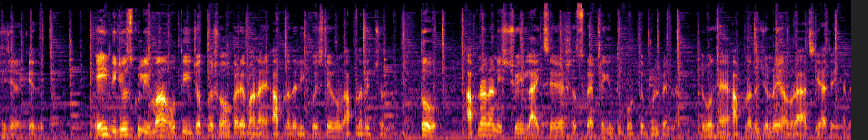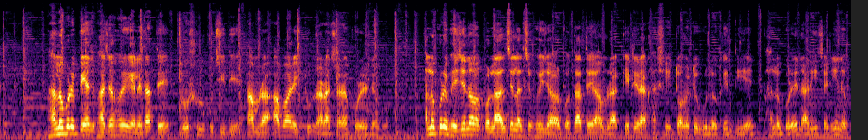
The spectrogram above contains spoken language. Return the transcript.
ভেজে রেখে দেব। এই ভিডিওসগুলি মা অতি যত্ন সহকারে বানায় আপনাদের রিকোয়েস্টে এবং আপনাদের জন্য। তো, আপনারা নিশ্চয়ই লাইক শেয়ার সাবস্ক্রাইবটা কিন্তু করতে ভুলবেন না এবং হ্যাঁ আপনাদের জন্যই আমরা আছি আজ এখানে। ভালো করে পেঁয়াজ ভাজা হয়ে গেলে তাতে রসুন কুচি দিয়ে আমরা আবার একটু নাড়াচাড়া করে নেব। ভালো করে ভেজে নেওয়ার পর, লালচে লালচে হয়ে যাওয়ার পর, তাতে আমরা কেটে রাখা সেই টমেটোগুলোকে দিয়ে ভালো করে নাড়িয়ে চাড়িয়ে নেব।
